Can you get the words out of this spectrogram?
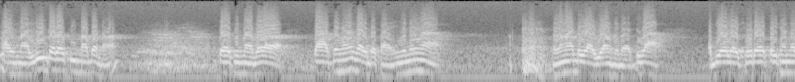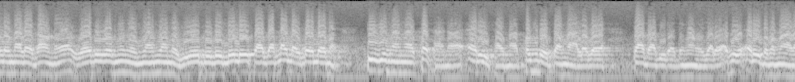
ဆိုင်မှာလူတော်တော်စီမှာပေါ့နော် တော်စီမှာတော့သာသင်္ကန်းဆိုင်တစ်ဆိုင်ရင်းနှုန်းကဘုရားတယောက်ရောက်နေတယ်သူကအပြောလဲချိုးတဲ့စိတ်ထနှလုံးသားလည်းကောင်းတယ်ဝယ်သူကိုမြင့်မြင့်ညံ့ညံ့နဲ့ရိုးရိုးလေးလေးလေးစားစားလိုက်လိုက်လဲလဲနဲ့ပြည်ပြည်ငါငါဆက်ဆံတော့အဲ့ဒီဆိုင်မှာဘုန်းကြီးတို့ကြောင်းကလည်းပဲသွားသွားပြီးတော့သင်္ကန်းဝယ်ကြတယ်အခုအဲ့ဒီဓမ္မက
